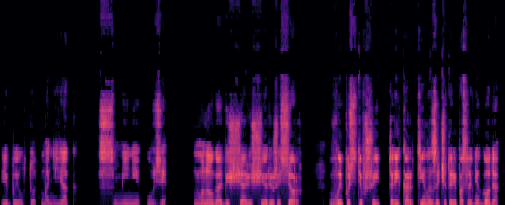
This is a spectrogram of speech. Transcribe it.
и был тот маньяк с мини-узи. Многообещающий режиссер, выпустивший три картины за четыре последних года —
